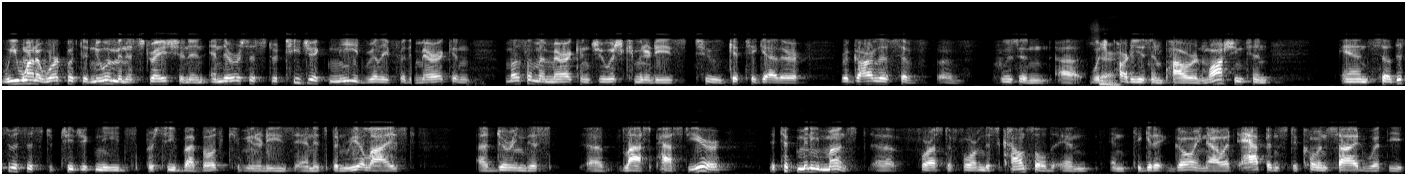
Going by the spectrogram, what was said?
We want to work with the new administration, and, and there is a strategic need really for the American, Muslim American Jewish communities to get together, regardless of, of who's in, uh, which sure. party is in power in Washington. And so this was a strategic need perceived by both communities, and it's been realized uh, during this uh, last past year it took many months uh, for us to form this council and and to get it going. Now it happens to coincide with the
